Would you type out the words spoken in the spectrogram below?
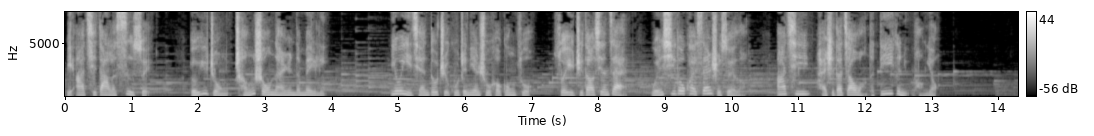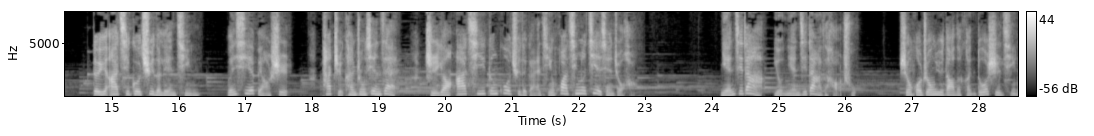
比阿七大了四岁，有一种成熟男人的魅力。因为以前都只顾着念书和工作，所以直到现在，文熙都快三十岁了，阿七还是他交往的第一个女朋友。对于阿七过去的恋情，文熙也表示。他只看重现在，只要阿七跟过去的感情划清了界限就好。年纪大有年纪大的好处，生活中遇到的很多事情，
